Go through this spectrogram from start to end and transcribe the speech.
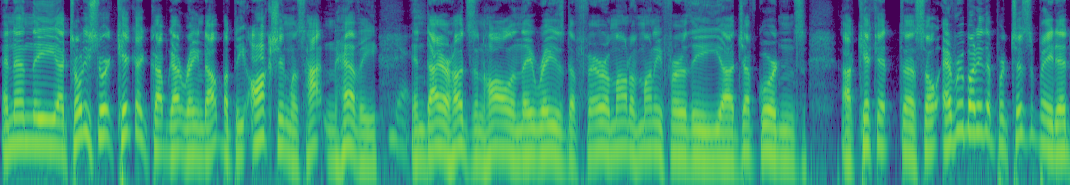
and then the uh, Tony Stewart Kick It Cup got rained out, but the auction was hot and heavy in Dyer Hudson Hall, and they raised a fair amount of money for the uh, Jeff Gordon's uh, Kick It. Uh, so everybody that participated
